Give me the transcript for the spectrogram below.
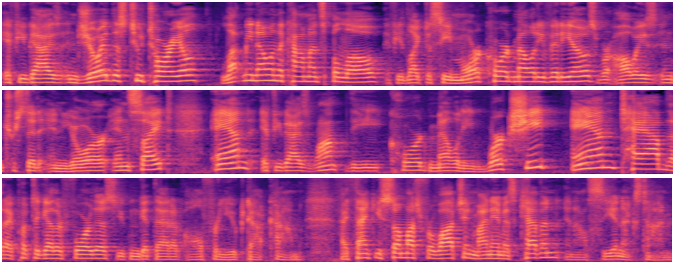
if you guys enjoyed this tutorial, let me know in the comments below if you'd like to see more chord melody videos. We're always interested in your insight. And if you guys want the chord melody worksheet and tab that I put together for this, you can get that at allforuke.com. I thank you so much for watching. My name is Kevin, and I'll see you next time.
